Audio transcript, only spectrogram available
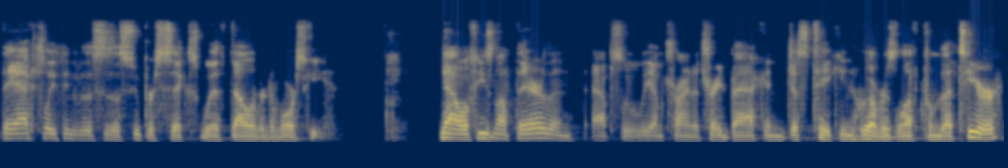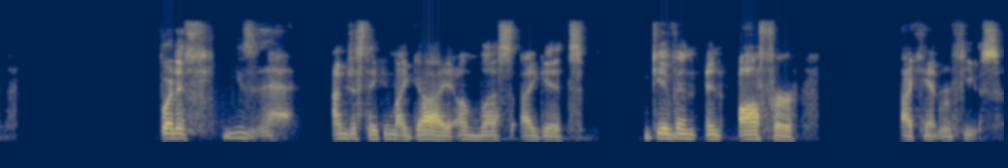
they actually think that this is a super six with Dalibor Dvorsky. Now, if he's not there, then absolutely I'm trying to trade back and just taking whoever's left from that tier. But if he's I'm just taking my guy unless I get given an offer I can't refuse.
